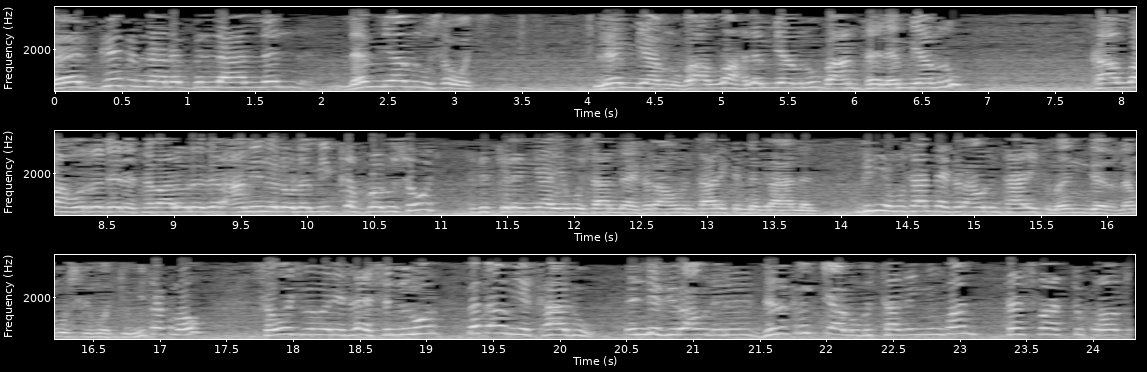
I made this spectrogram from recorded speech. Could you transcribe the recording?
برقد إن نبلا هلن لم يأمنوا سوت لم يأمنوا. بأ الله لم يأمنوا بانت لم يأمنوا. ከአላህ ወረደ ለተባለው ነገር አሚን ብለው ለሚቀበሉ ሰዎች ትክክለኛ የሙሳና የፍርዓውንን ታሪክ እነግራለን እንግዲህ የሙሳና የፍርዓውንን ታሪክ መንገር ለሙስሊሞቹ የሚጠቅመው ሰዎች በመሬት ላይ ስንኖር በጣም የካዱ እንደ ፊርዓውን ድርቅርቅ ያሉ ብታገኝ እንኳን ተስፋ አትቁረጡ።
